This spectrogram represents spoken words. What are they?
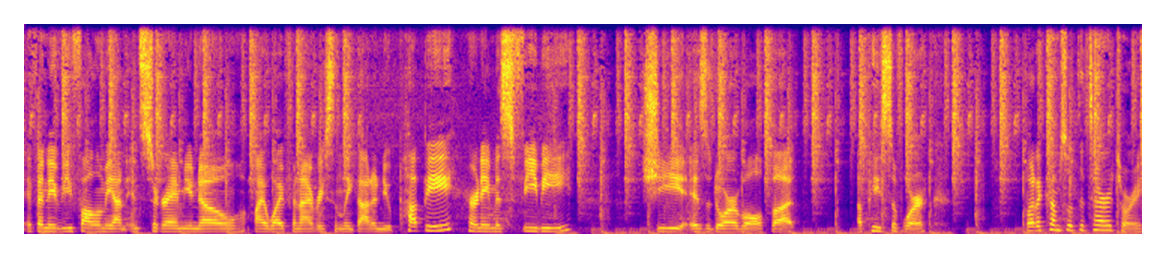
If any of you follow me on Instagram, you know my wife and I recently got a new puppy. Her name is Phoebe. She is adorable, but a piece of work. But it comes with the territory.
